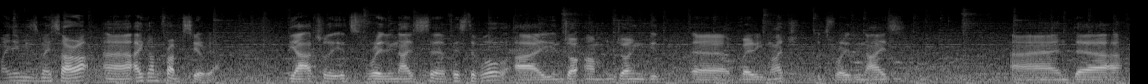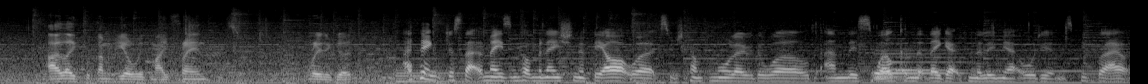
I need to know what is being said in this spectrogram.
My name is Maisara. Uh, I come from Syria. Yeah, actually, it's really nice uh, festival. I enjoy. I'm enjoying it uh, very much. It's really nice, and uh, I like to come here with my friends. It's really good. I think just that amazing combination of the artworks which come from all over the world and this welcome that they get from the Lumiere audience, people out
